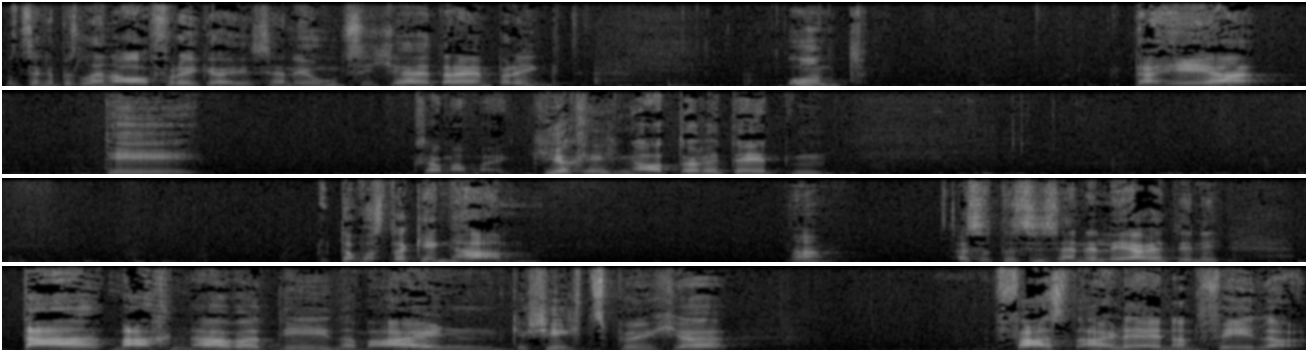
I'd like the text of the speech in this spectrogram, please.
sozusagen ein bisschen ein Aufreger ist, eine Unsicherheit reinbringt und daher die sagen wir mal, kirchlichen da was dagegen haben. Na? Also das ist eine Lehre, die nicht. Da machen aber die normalen Geschichtsbücher fast alle einen Fehler.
